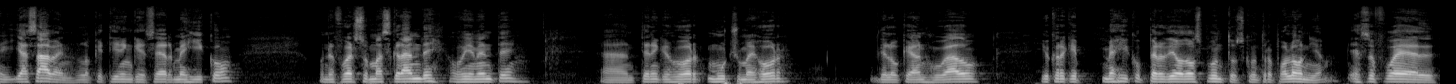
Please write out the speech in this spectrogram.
eh, ya saben lo que tienen que ser México, un esfuerzo más grande, obviamente. Ah, tienen que jugar mucho mejor de lo que han jugado. Yo creo que México perdió dos puntos contra Polonia. Eso fue el,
